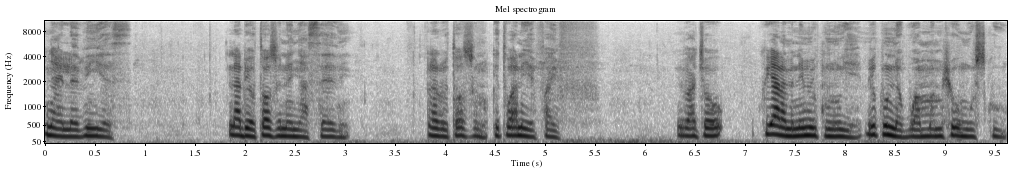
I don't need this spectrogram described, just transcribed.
nya 11 years. Na de otoso na nya 7. Na de otoso no ketwa na ye 5. Mi ba jo kuya na me ne me kunu ye. Me kunu na bua ma me hwe mo school.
